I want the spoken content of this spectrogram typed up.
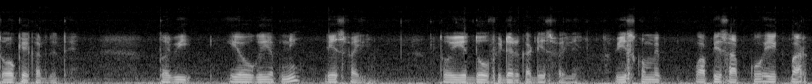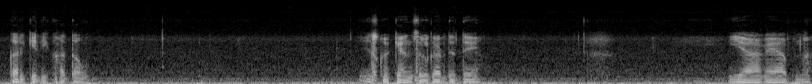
तो ओके कर देते तो अभी ये हो गई अपनी डेस फ़ाइल। तो ये दो फीडर का डेस फ़ाइल है। अभी इसको मैं वापस आपको एक बार करके दिखाता हूँ। इसको कैंसिल कर देते हैं। ये आ गया अपना।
